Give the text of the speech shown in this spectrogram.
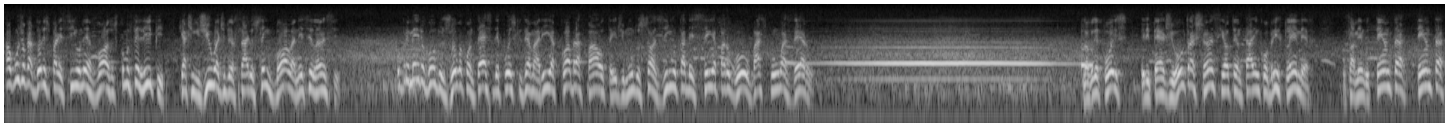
Alguns jogadores pareciam nervosos, como Felipe, que atingiu o adversário sem bola nesse lance. O primeiro gol do jogo acontece depois que Zé Maria cobra a falta. Edmundo sozinho cabeceia para o gol, Vasco 1 a 0. Logo depois, ele perde outra chance ao tentar encobrir Klemer. O Flamengo tenta, tenta,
